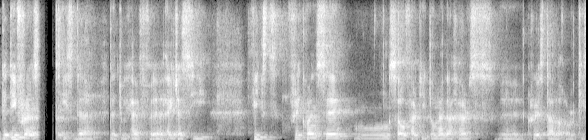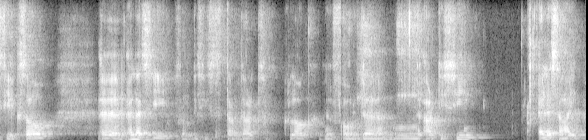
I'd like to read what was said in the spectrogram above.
The difference is the, that we have HSE uh, fixed frequency, um, so 32 megahertz uh, crystal or TCXO. LSE, so this is standard clock for the um, RTC. LSI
